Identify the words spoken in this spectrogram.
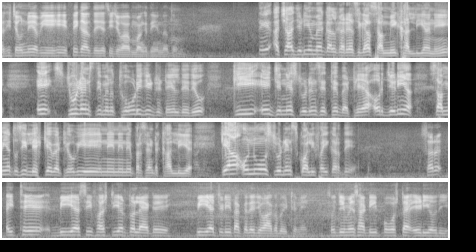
ਅਸੀਂ ਚਾਹੁੰਦੇ ਆ ਵੀ ਇਹ ਇਸੇ ਗੱਲ ਦੇ ਅਸੀਂ ਜਵਾਬ ਮੰਗਦੇ ਇਹਨਾਂ ਤੋਂ। ਤੇ ਅੱਛਾ ਜਿਹੜੀ ਮੈਂ ਗੱਲ ਕਰ ਰਿਹਾ ਸੀਗਾ ਸਾਮੀ ਖਾਲੀਆਂ ਨੇ ਇਹ ਸਟੂਡੈਂਟਸ ਦੀ ਮੈਨੂੰ ਥੋੜੀ ਜੀ ਡਿਟੇਲ ਦੇ ਦਿਓ ਕਿ ਇਹ ਜਿੰਨੇ ਸਟੂਡੈਂਟਸ ਇੱਥੇ ਬੈਠੇ ਆ ਔਰ ਜਿਹੜੀਆਂ ਸਾਮੀਆਂ ਤੁਸੀਂ ਲਿਖ ਕੇ ਬੈਠੇ ਹੋ ਵੀ ਇਹ ਇੰਨੇ ਇੰਨੇ ਇੰਨੇ ਪਰਸੈਂਟ ਖਾਲੀ ਹੈ ਕਿਆ ਉਹਨੂੰ ਉਹ ਸਟੂਡੈਂਟਸ ਕੁਆਲੀਫਾਈ ਕਰਦੇ ਆ? ਸਰ ਇੱਥੇ ਬੀਐਸਸੀ ਫਸਟ ਈਅਰ ਤੋਂ ਲੈ ਕੇ ਡੀ ਤੱਕ ਦੇ ਜਵਾਕ ਬੈਠੇ ਨੇ। ਸੋ ਜਿਵੇਂ ਸਾਡੀ ਪੋਸਟ ਹੈ ਏਡੀਓ ਦੀ,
